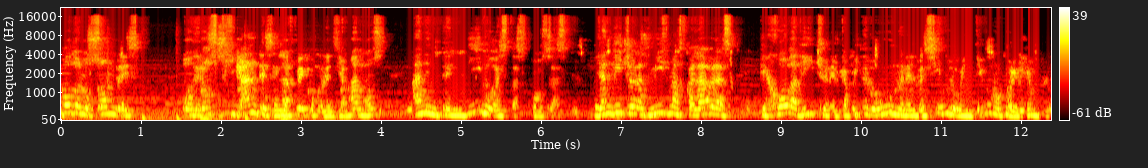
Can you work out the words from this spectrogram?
todos los hombres poderosos, gigantes en la fe, como les llamamos, han entendido estas cosas y han dicho las mismas palabras que Job ha dicho en el capítulo 1, en el versículo 21, por ejemplo.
